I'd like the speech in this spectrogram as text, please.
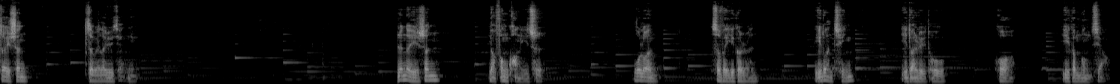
这一生，只为了遇见你。人的一生，要疯狂一次。无论是为一个人、一段情、一段旅途，或一个梦想。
